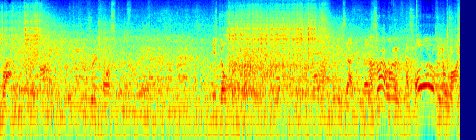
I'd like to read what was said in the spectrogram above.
black? He's built for it. Exactly. That's why I wanted. That's, I don't know if you know Lonnie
